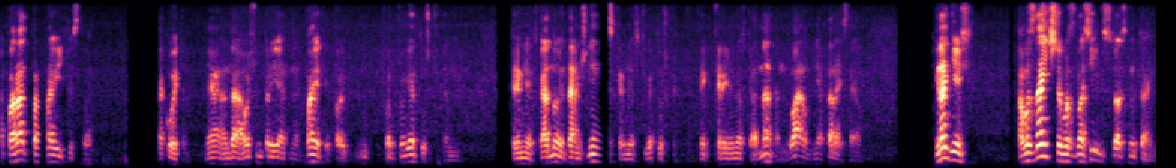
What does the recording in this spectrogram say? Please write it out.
Аппарат правительства. Такой-то. Да, очень приятно. По этой, по, по, по вертушке там. Кремлевская. Одной, там же несколько кремлевских вертушек. Кремлевская одна, там два, у меня вторая стояла. Геннадий Владимирович, а вы знаете, что вы разгласили государственную тайну?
